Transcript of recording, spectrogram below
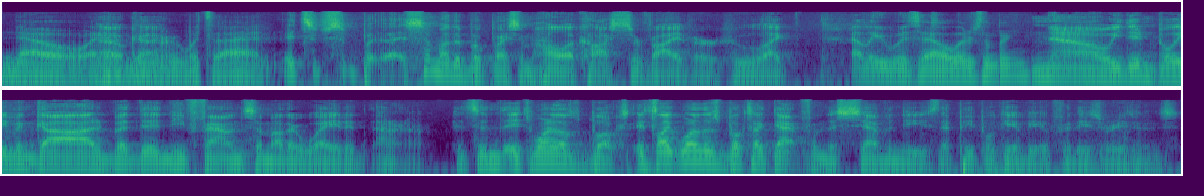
No. I don't Okay. What's that? It's some, some other book by some Holocaust survivor who, like, Elie Wiesel or something? no, he didn't believe in God, but then he found some other way to. I don't know. It's it's one of those books. It's like one of those books like that from the '70s that people give you for these reasons.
